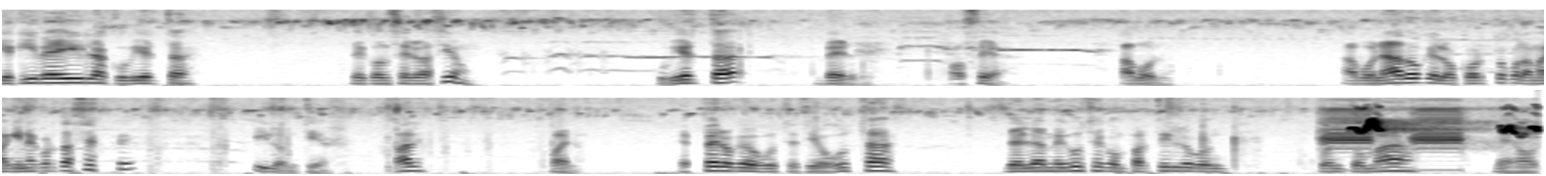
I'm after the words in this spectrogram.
Y aquí veis la cubierta de conservación. Cubierta verde, o sea, abono. Abonado que lo corto con la máquina corta césped y lo entierro, ¿vale? Bueno, espero que os guste. Si os gusta, denle a me gusta y compartirlo con cuanto más mejor.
